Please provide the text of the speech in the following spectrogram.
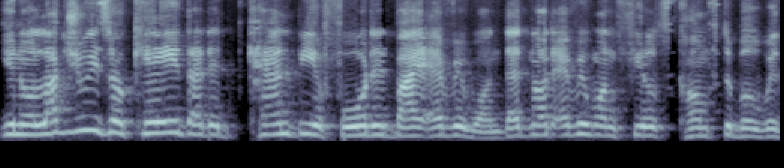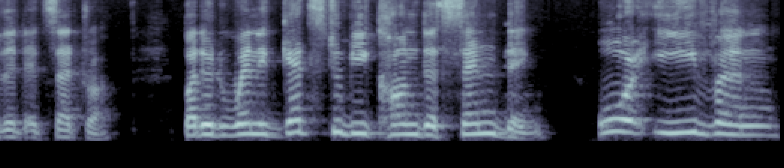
You know, luxury is okay that it can be afforded by everyone, that not everyone feels comfortable with it, etc. But it, when it gets to be condescending or even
